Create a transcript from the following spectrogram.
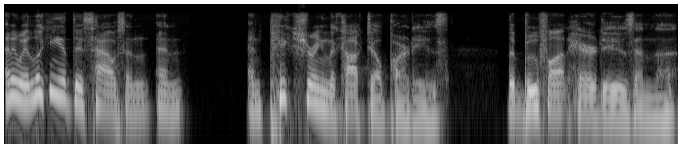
Anyway, looking at this house and and and picturing the cocktail parties, the bouffant hairdos and the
